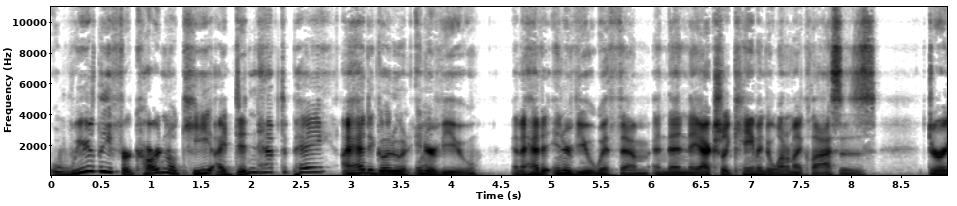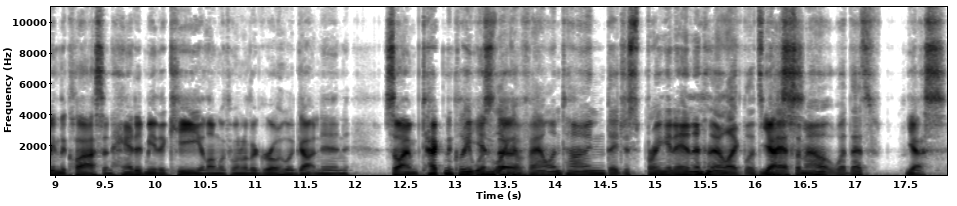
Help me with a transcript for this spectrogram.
weirdly for Cardinal Key, I didn't have to pay. I had to go to an interview and I had to interview with them. And then they actually came into one of my classes during the class and handed me the key along with one other girl who had gotten in. So I'm technically It was in like the. a Valentine. They just bring it in and they're like, "Let's Yes. pass them out." What? That's yes.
